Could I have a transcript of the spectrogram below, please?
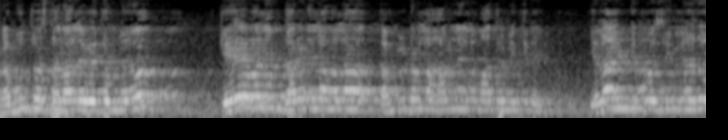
ప్రభుత్వ స్థలాలు ఏవైతే ఉన్నాయో కేవలం ధరణిల వల్ల కంప్యూటర్లో ఆన్లైన్లో మాత్రమే ఎక్కినాయి. ఎలాంటి ప్రొసీజింగ్ లేదు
